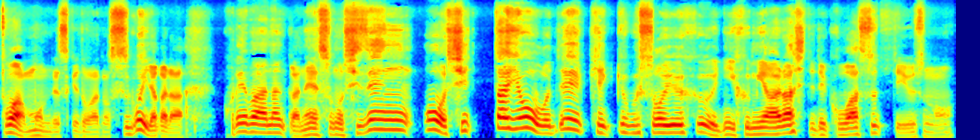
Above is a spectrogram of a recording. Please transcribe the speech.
とは思うんですけど、あの、すごい、だから、これはなんかね、その自然を知ってたようで、結局そういう風に踏み荒らしてで壊すっていう、その、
